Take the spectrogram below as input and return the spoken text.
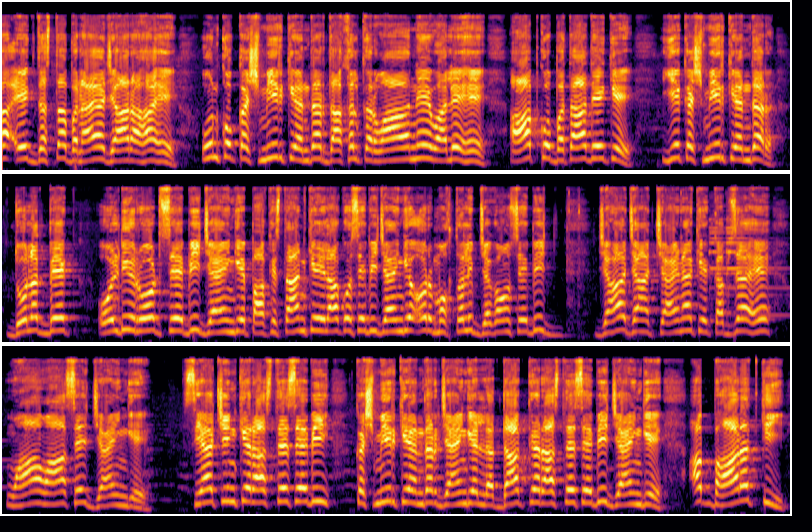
का एक दस्ता बनाया जा रहा है। उनको कश्मीर के अंदर दाखिल करवाने वाले हैं। आपको बता दें कि ये कश्मीर के अंदर दौलत बेग, ओल्डी रोड से भी जाएँगे, पाकिस्तान के इलाकों से भी जाएँगे और मुख्तलिफ़ जगहों से भी जहाँ जहाँ चाइना के कब्ज़ा है, वहाँ वहाँ से जाएँगे। सियाचिन के रास्ते से भी, कश्मीर के अंदर जाएँगे, लद्दाख के रास्ते से भी जाएँगे। अब भारत की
